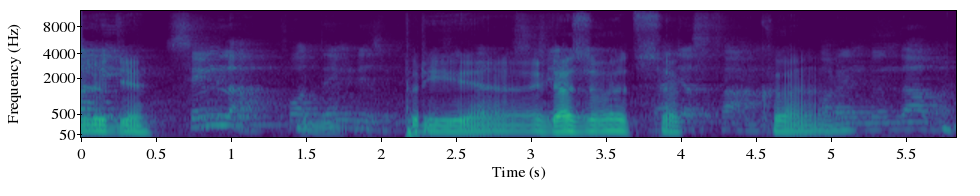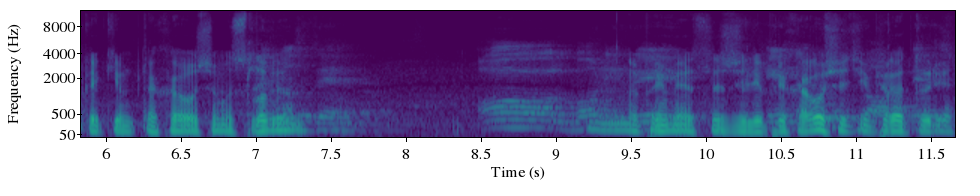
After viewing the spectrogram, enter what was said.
люди привязываются к каким-то хорошим условиям. Например, если жили при хорошей температуре,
